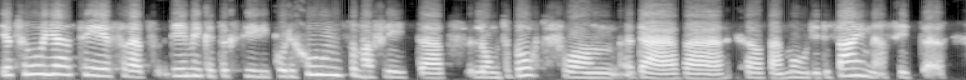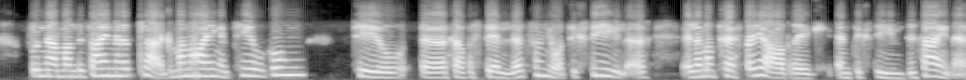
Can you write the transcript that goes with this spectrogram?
Jag tror ju att det är för att det är mycket textilproduktion som har flyttats långt bort från där själva modedesigner sitter. Så när man designar ett plagg, man har ingen tillgång till eh, själva stället som gör textiler. Eller man träffar ju aldrig en textildesigner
